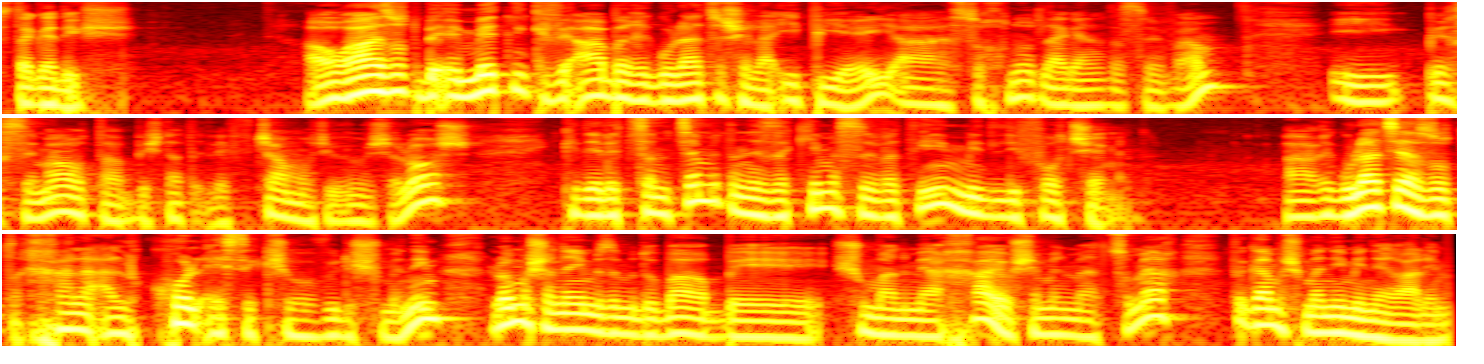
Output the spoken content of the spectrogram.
סטגדיש. ההוראה הזאת באמת נקבעה ברגולציה של ה-EPA, הסוכנות להגנת הסביבה. היא פרסמה אותה בשנת 1973 כדי לצמצם את הנזקים הסביבתיים מדליפות שמן. הרגולציה הזאת חלה על כל עסק שהוביל שמנים, לא משנה אם זה מדובר בשומן מהחי או שמן מהצומח, וגם שמנים מינרליים.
